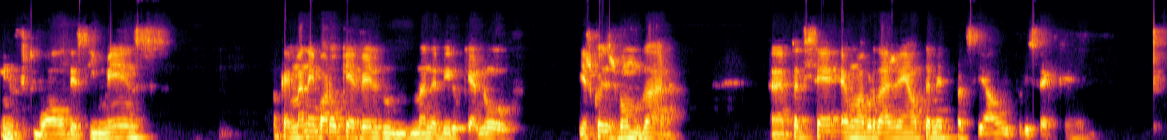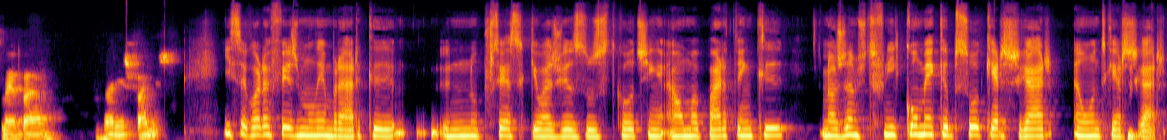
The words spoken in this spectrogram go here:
e no futebol desse imenso. Ok, manda embora o que é velho, manda vir o que é novo e as coisas vão mudar. Uh, portanto, isso é, é, uma abordagem altamente parcial e por isso é que leva a várias falhas. Isso agora fez-me lembrar que no processo que eu às vezes uso de coaching há uma parte em que nós vamos definir como é que a pessoa quer chegar aonde quer chegar.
